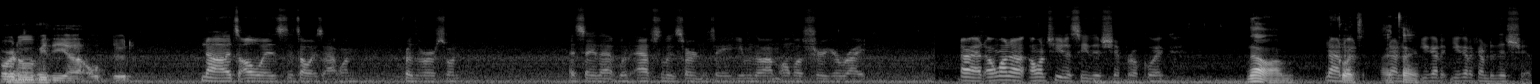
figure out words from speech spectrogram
Or it'll be the uh, old dude. No, it's always it's always that one for the first one. I say that with absolute certainty, even though I'm almost sure you're right. All right, I wanna I want you to see this ship real quick. No, I'm. No, no, to- no, I no, think. you gotta you gotta come to this ship.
